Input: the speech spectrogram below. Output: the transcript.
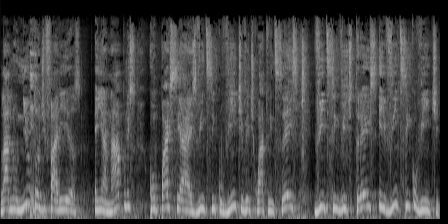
lá no Newton de Farias em Anápolis, com parciais 25-20, 24-26, 25-23 e 25-20.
